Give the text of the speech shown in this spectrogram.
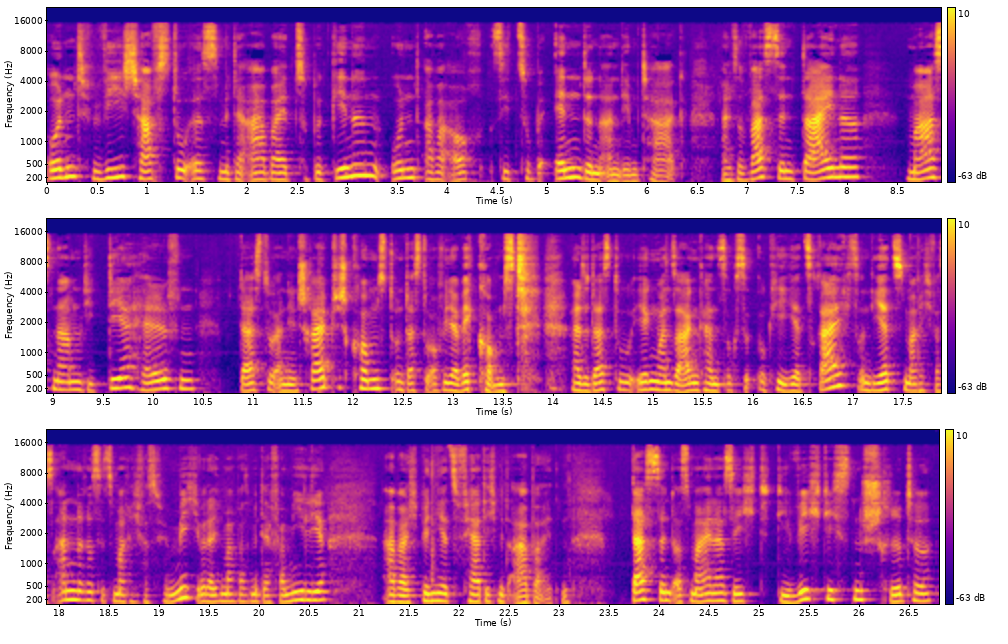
Und wie schaffst du es, mit der Arbeit zu beginnen und aber auch sie zu beenden an dem Tag? Also was sind deine Maßnahmen, die dir helfen, dass du an den Schreibtisch kommst und dass du auch wieder wegkommst. Also dass du irgendwann sagen kannst, okay, jetzt reicht's und jetzt mache ich was anderes, jetzt mache ich was für mich oder ich mache was mit der Familie, aber ich bin jetzt fertig mit Arbeiten. Das sind aus meiner Sicht die wichtigsten Schritte,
